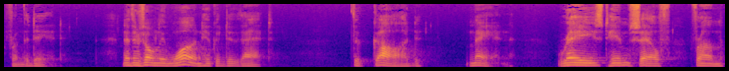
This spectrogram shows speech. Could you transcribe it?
from the dead. Now, there's only one who could do that the God man raised himself from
